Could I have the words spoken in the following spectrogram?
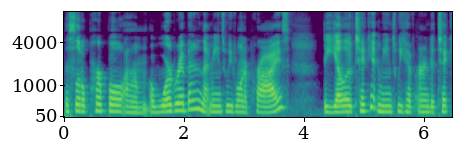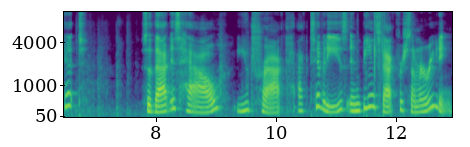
this little purple um, award ribbon? That means we've won a prize. The yellow ticket means we have earned a ticket. So that is how you track activities in Beanstack for summer reading.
